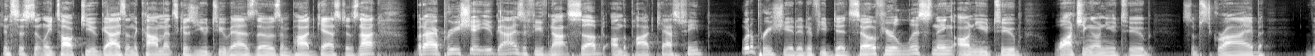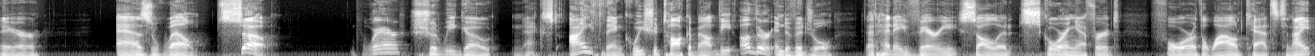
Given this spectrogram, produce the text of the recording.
consistently talk to you guys in the comments because YouTube has those and podcast does not. But I appreciate you guys. If you've not subbed on the podcast feed, would appreciate it if you did so. If you're listening on YouTube, watching on YouTube, subscribe there as well. So, where should we go next? I think we should talk about the other individual that had a very solid scoring effort for the Wildcats tonight,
